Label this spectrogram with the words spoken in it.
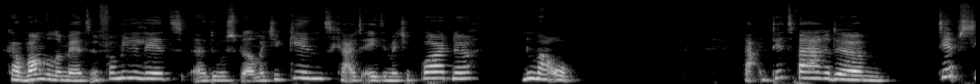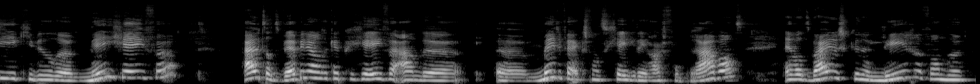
ga wandelen met een familielid, uh, doe een spel met je kind, ga uit eten met je partner, noem maar op. Nou, dit waren de tips die ik je wilde meegeven uit dat webinar dat ik heb gegeven aan de uh, medewerkers van het GGD Hart voor Brabant. En wat wij dus kunnen leren van de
